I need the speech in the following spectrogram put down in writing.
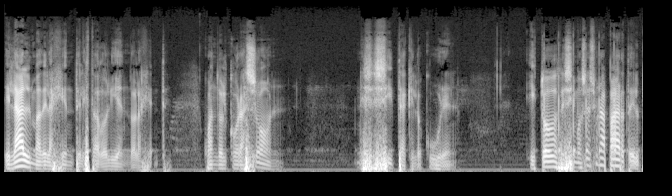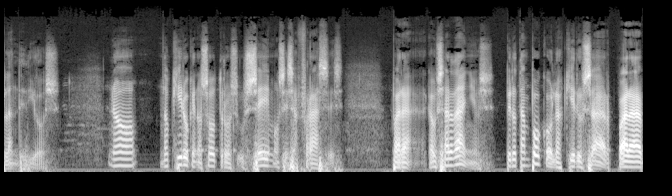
el alma de la gente le está doliendo a la gente. Cuando el corazón necesita que lo curen. Y todos decimos, es una parte del plan de Dios. No, no quiero que nosotros usemos esas frases para causar daños, pero tampoco las quiero usar para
